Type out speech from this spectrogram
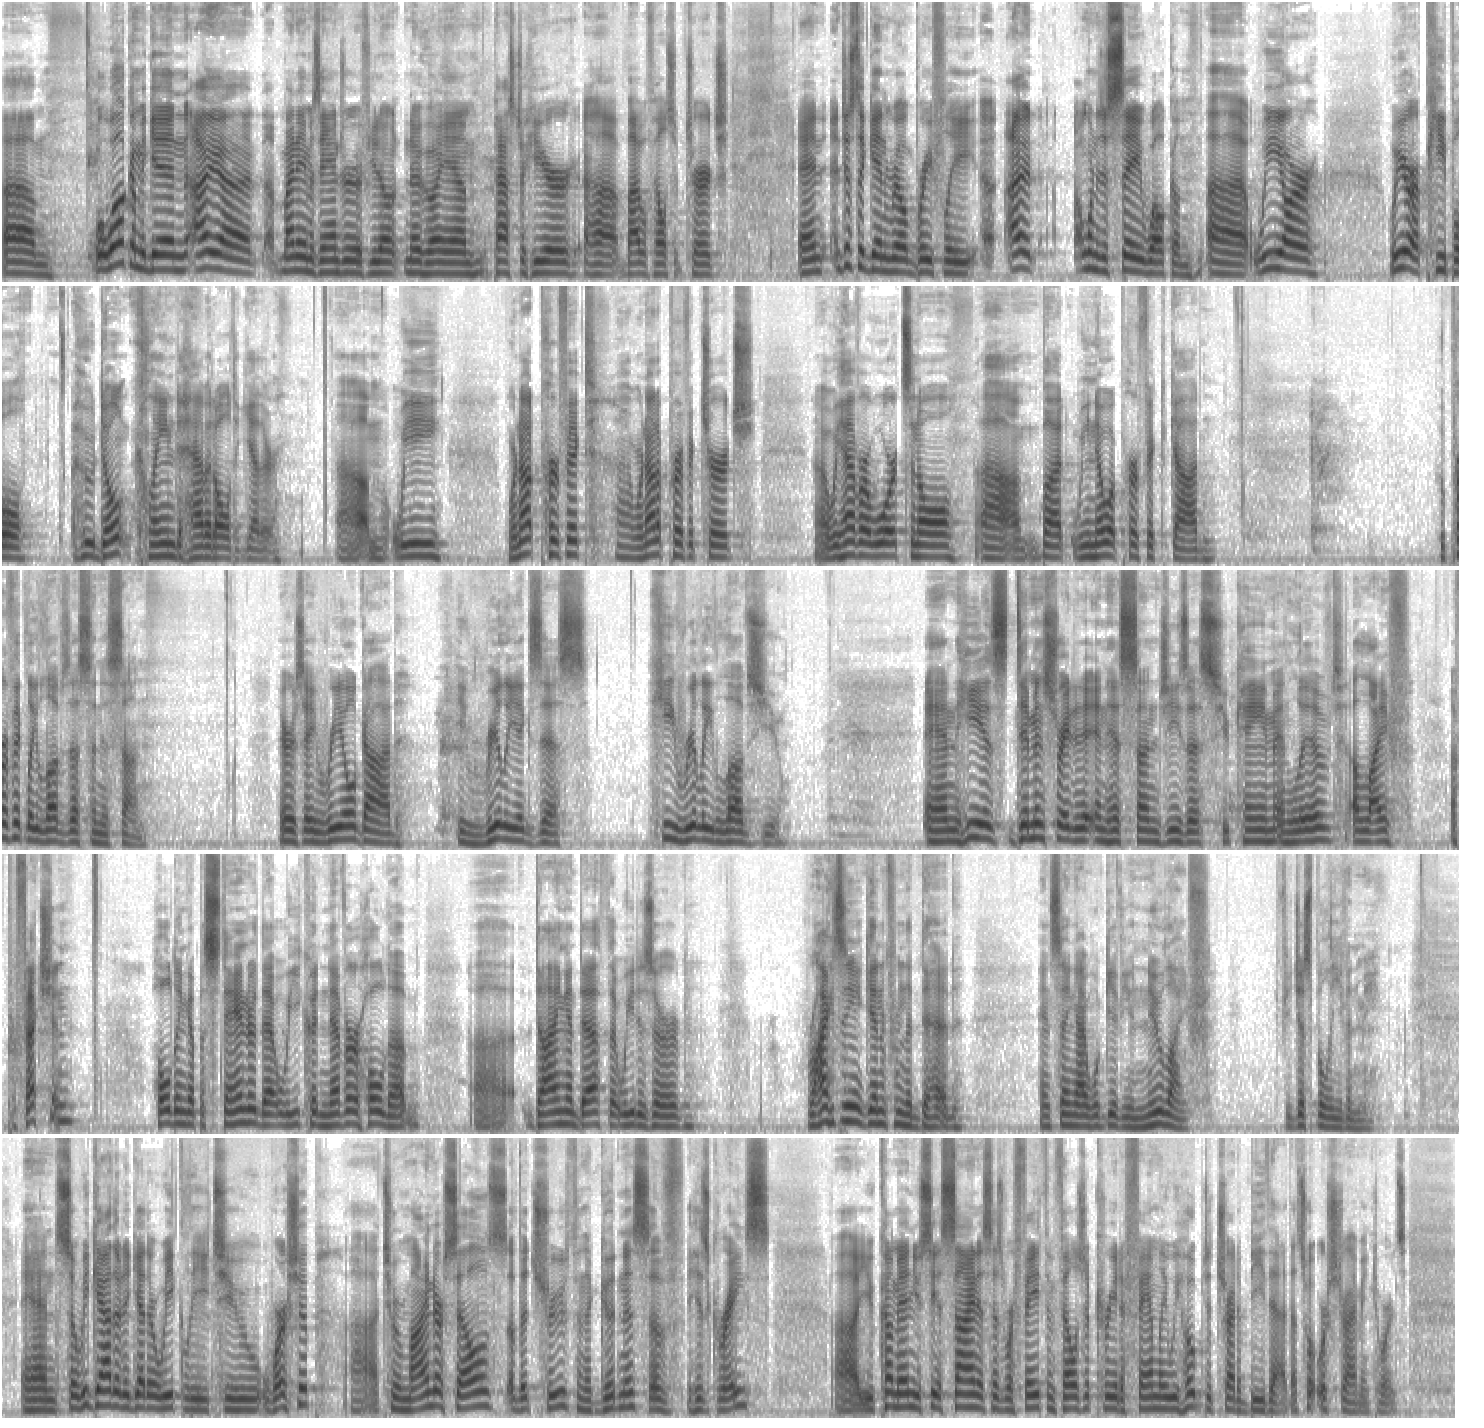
Um, well, welcome again. I, uh, my name is Andrew. If you don't know who I am, pastor here, uh, Bible Fellowship Church. And just again, real briefly, uh, I, I want to just say welcome. Uh, we are we are a people who don't claim to have it all together. Um, we we're not perfect. Uh, we're not a perfect church. Uh, we have our warts and all, um, but we know a perfect God who perfectly loves us in his Son. There is a real God. He really exists. He really loves you. And he has demonstrated it in his Son, Jesus, who came and lived a life of perfection, holding up a standard that we could never hold up, uh, dying a death that we deserved, rising again from the dead, and saying, I will give you new life if you just believe in me. And so we gather together weekly to worship, uh, to remind ourselves of the truth and the goodness of His grace. Uh, you come in, you see a sign that says, Where faith and fellowship create a family. We hope to try to be that. That's what we're striving towards.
